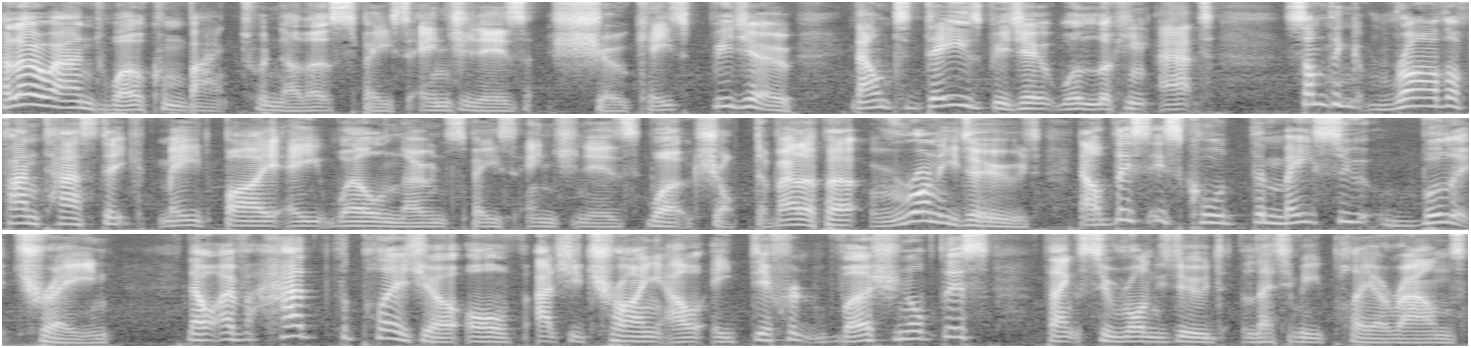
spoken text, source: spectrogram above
Hello and welcome back to another Space Engineers showcase video. Now in today's video we're looking at something rather fantastic made by a well-known Space Engineers workshop developer, Ronnie Dude. Now this is called the Maisu Bullet Train. Now I've had the pleasure of actually trying out a different version of this, thanks to Ronnie Dude letting me play around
